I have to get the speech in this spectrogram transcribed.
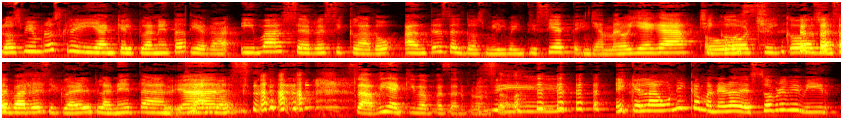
Los miembros creían que el planeta Tierra iba a ser reciclado antes del 2027. Ya mero llega, chicos. Oh, chicos, ya se va a reciclar el planeta. Ya. Sabía que iba a pasar pronto. Sí. Y que la única manera de sobrevivir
